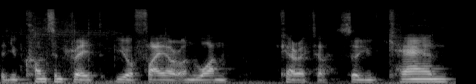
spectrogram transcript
that you concentrate your fire on one character. So you can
